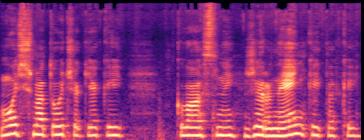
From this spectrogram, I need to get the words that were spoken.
Ось шматочок який класний, жирненький такий.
